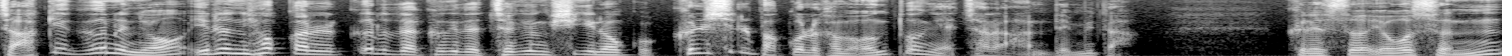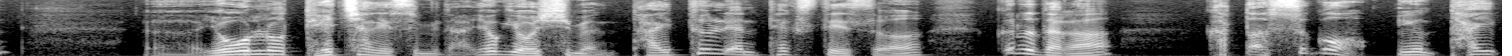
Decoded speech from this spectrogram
자, 아까 그거는요, 이런 효과를 끌어다 거기다 적용시켜 놓고 글씨를 바꾸려고 하면 엉뚱하게 잘안 됩니다. 그래서 이것은 어, 요걸로 대체하겠습니다. 여기 오시면 타이틀 앤 텍스트에서 끌어다가 갖다 쓰고 이건 타입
